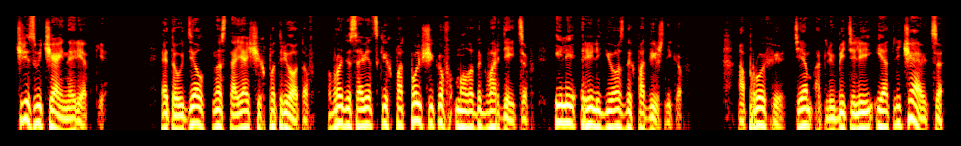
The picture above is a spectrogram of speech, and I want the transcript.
чрезвычайно редки. Это удел настоящих патриотов, вроде советских подпольщиков-молодогвардейцев или религиозных подвижников. А профи тем от любителей и отличаются,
